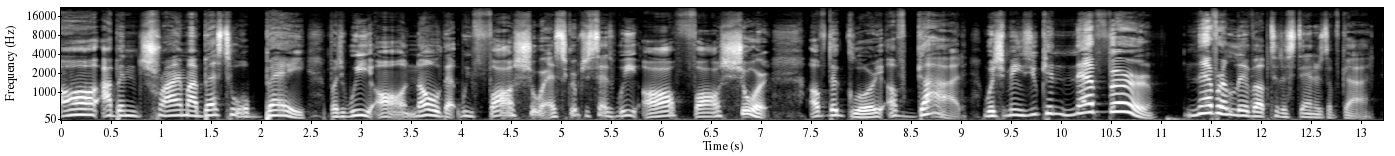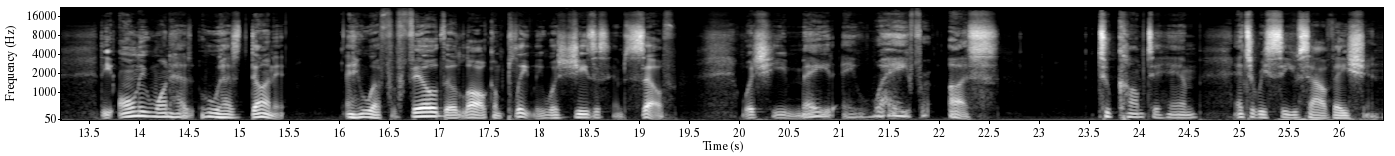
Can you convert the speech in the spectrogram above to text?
all, I've been trying my best to obey, but we all know that we fall short. As scripture says, we all fall short of the glory of God, which means you can never, never live up to the standards of God. The only one has, who has done it and who have fulfilled the law completely was Jesus himself, which he made a way for us to come to him and to receive salvation.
